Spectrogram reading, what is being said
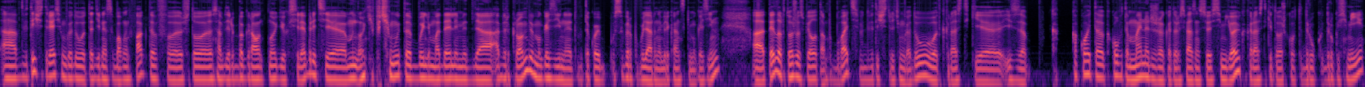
а в 2003 году вот один из забавных фактов, э, что, на самом деле, бэкграунд многих селебрити, многие почему-то были моделями для Abercrombie магазина, это вот такой супер популярный американский магазин. А Тейлор тоже успела там побывать в 2003 году, вот как раз-таки из-за какой-то, какого-то менеджера, который связан с ее семьей, как раз-таки тоже какого-то друг, друга семьи,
